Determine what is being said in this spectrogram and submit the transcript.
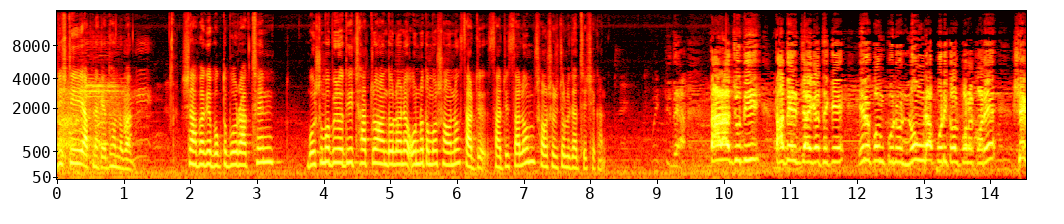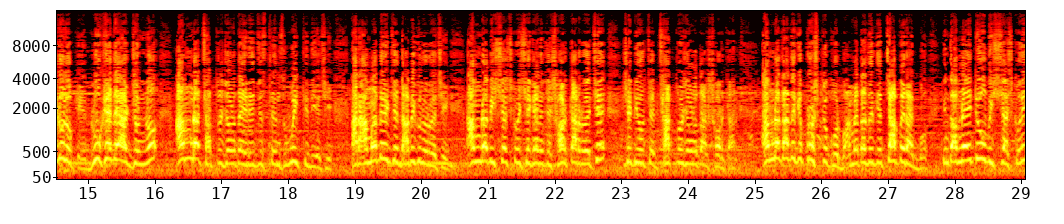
বৃষ্টি আপনাকে, ধন্যবাদ। শাহবাগে বক্তব্য রাখছেন বৈষম্য বিরোধী ছাত্র আন্দোলনের অন্যতম সহনক সাজিদ সালম সরাসরি চলে যাচ্ছে সেখানে। তারা যদি তাদের জায়গা থেকে এরকম কোন নোংরা পরিকল্পনা করে, সেগুলোকে রুখে দেওয়ার জন্য আমরা ছাত্র জনতা এই রেজিস্ট্যান্স উইককে দিয়েছি। আর আমাদের যে দাবিগুলো রয়েছে, আমরা বিশ্বাস করি সেখানে যে সরকার রয়েছে, সেটি হচ্ছে ছাত্র জনতার সরকার। আমরা তাদেরকে প্রশ্ন করব, আমরা তাদেরকে চাপে রাখব, কিন্তু আমরা এটুকু বিশ্বাস করি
